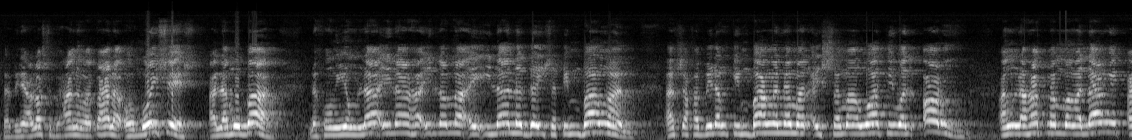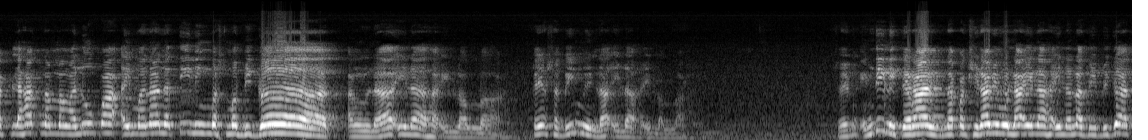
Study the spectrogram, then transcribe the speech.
sabi ni Allah subhanahu wa ta'ala, O Moises, alam mo ba na kung yung la ilaha illallah ay ilalagay sa timbangan at sa kabilang timbangan naman ay samawati wal ard, ang lahat ng mga langit at lahat ng mga lupa ay mananatiling mas mabigat ang la ilaha illallah. Kaya sabihin mo yung la ilaha illallah. So, hindi literal na pag sinabi mo la ilaha illallah, bibigat.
